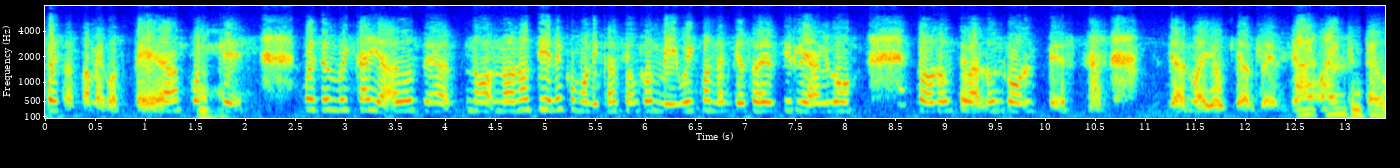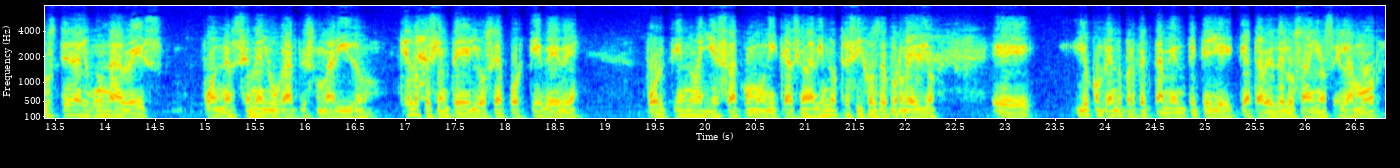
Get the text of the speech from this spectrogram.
pues hasta me golpea porque pues es muy callado, o sea, no no no tiene comunicación conmigo y cuando empiezo a decirle algo, todo se va a los golpes. Ya no hay qué hacer. ¿Ha, ¿Ha intentado usted alguna vez ponerse en el lugar de su marido? ¿Qué es lo que siente él? O sea, ¿por qué bebe? ¿Por qué no hay esa comunicación? Habiendo tres hijos de por medio, eh, yo comprendo perfectamente que, que, a través de los años el amor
